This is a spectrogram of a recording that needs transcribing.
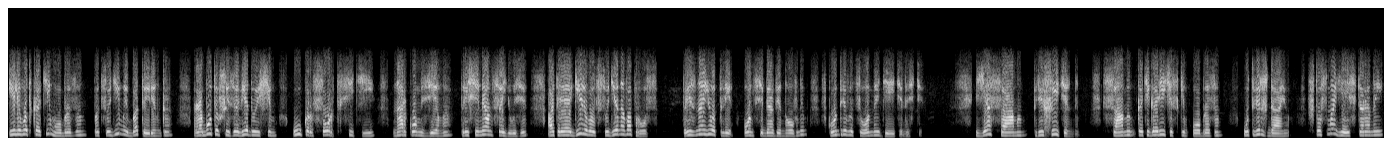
Или вот каким образом подсудимый Батыренко, работавший заведующим Укрсорт сети наркомзема при Семян Союзе, отреагировал в суде на вопрос: признает ли он себя виновным в контрреволюционной деятельности. Я самым решительным, самым категорическим образом утверждаю, что с моей стороны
